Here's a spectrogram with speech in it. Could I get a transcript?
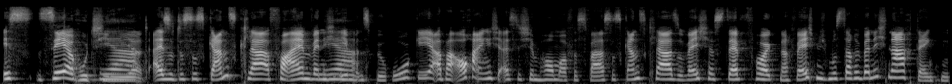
ist sehr routiniert. Ja. Also das ist ganz klar, vor allem wenn ich ja. eben ins Büro gehe, aber auch eigentlich als ich im Homeoffice war, ist es ganz klar, so welcher Step folgt nach welchem. Ich muss darüber nicht nachdenken.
